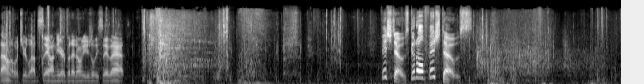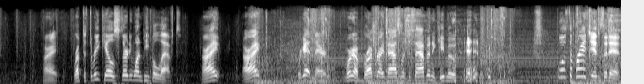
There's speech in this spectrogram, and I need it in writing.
I don't know what you're allowed to say on here, but I don't usually say that. Fish toes. Good old fish toes. All right. We're up to three kills, 31 people left. All right? All right? We're getting there. We're going to brush right past what just happened and keep moving. what was the bridge incident?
